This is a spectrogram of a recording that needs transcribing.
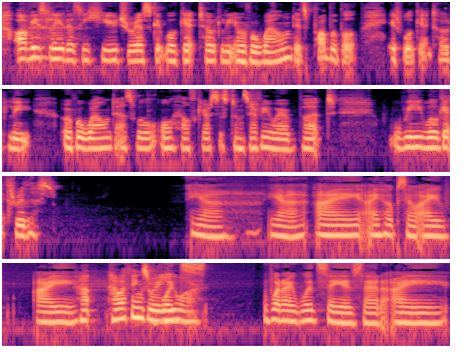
Obviously, there's a huge risk it will get totally overwhelmed. It's probable it will get totally overwhelmed, as will all healthcare systems everywhere. But we will get through this. Yeah, yeah. I I hope so. I I how, how are things where you are? What I would say is that I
